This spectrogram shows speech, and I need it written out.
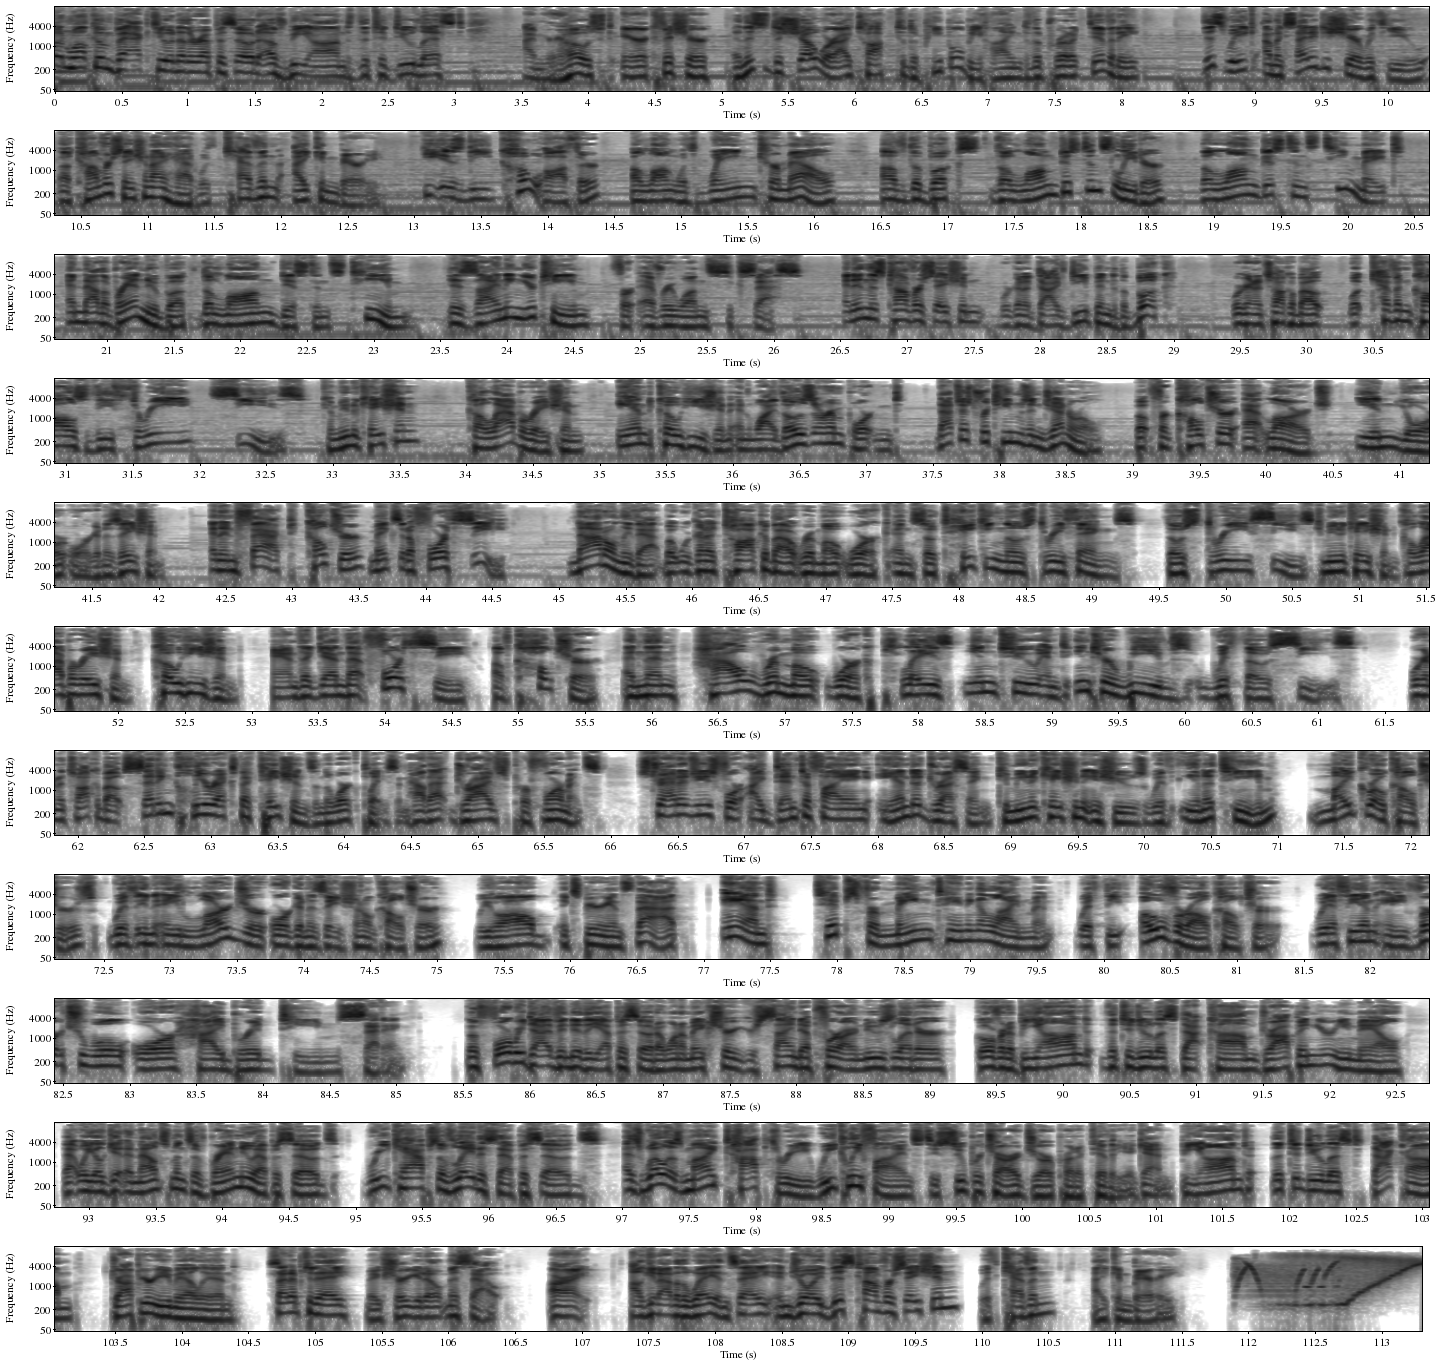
And welcome back to another episode of Beyond the To-Do List. I'm your host, Eric Fisher, and this is the show where I talk to the people behind the productivity. This week, I'm excited to share with you a conversation I had with Kevin Eikenberry. He is the co-author, along with Wayne Turmel, of the books The Long Distance Leader, The Long Distance Teammate, and now the brand new book, The Long Distance Team, Designing Your Team for Everyone's Success. And in this conversation, we're going to dive deep into the book, we're going to talk about what Kevin calls the three C's communication, collaboration, and cohesion, and why those are important, not just for teams in general, but for culture at large in your organization. And in fact, culture makes it a fourth C. Not only that, but we're going to talk about remote work. And so taking those three things, those three C's, communication, collaboration, cohesion, and again, that fourth C of culture and then how remote work plays into and interweaves with those C's. We're going to talk about setting clear expectations in the workplace and how that drives performance, strategies for identifying and addressing communication issues within a team, microcultures within a larger organizational culture. We've all experienced that and tips for maintaining alignment with the overall culture within a virtual or hybrid team setting. Before we dive into the episode, I want to make sure you're signed up for our newsletter. Go over to beyondthetodolist.com, drop in your email. That way you'll get announcements of brand new episodes, recaps of latest episodes, as well as my top three weekly finds to supercharge your productivity. Again, beyondthetodolist.com, drop your email in, sign up today, make sure you don't miss out. All right. I'll get out of the way and say enjoy this conversation with Kevin Eikenberry.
